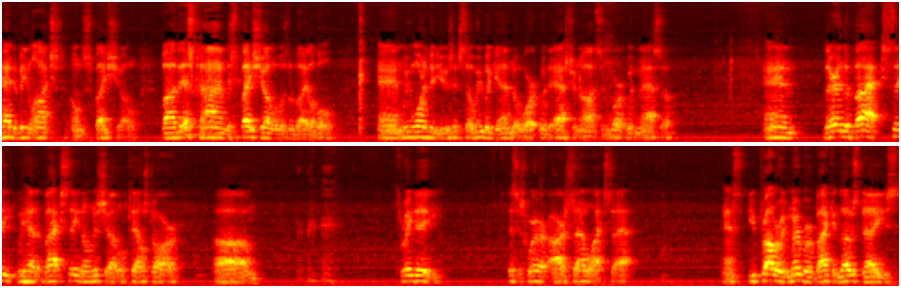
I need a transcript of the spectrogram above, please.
had to be launched on the space shuttle. By this time, the space shuttle was available, and we wanted to use it, so we began to work with the astronauts and work with NASA. And there in the back seat, we had a back seat on the shuttle, Telstar um, 3D. This is where our satellite sat. And you probably remember back in those days,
